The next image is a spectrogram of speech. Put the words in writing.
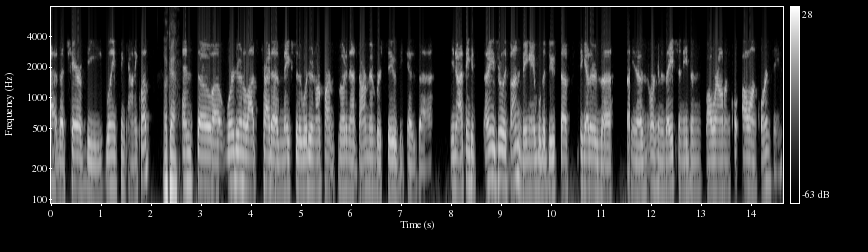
uh, the chair of the Williamson County Club. Okay. And so uh, we're doing a lot to try to make sure that we're doing our part in promoting that to our members too, because uh, you know I think it's I think it's really fun being able to do stuff together as a you know as an organization, even while we're on, on all on quarantine.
